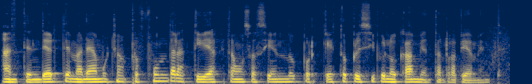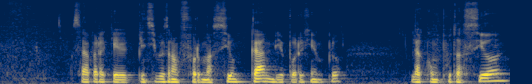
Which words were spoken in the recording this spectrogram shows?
a entender de manera mucho más profunda la actividad que estamos haciendo porque estos principios no cambian tan rápidamente. O sea, para que el principio de transformación cambie, por ejemplo, la computación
